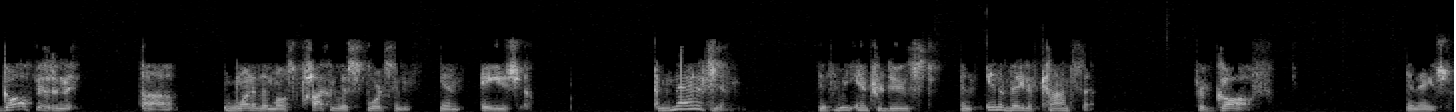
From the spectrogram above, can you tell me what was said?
Golf is an, uh, one of the most popular sports in, in Asia. Imagine if we introduced an innovative concept for golf in Asia,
